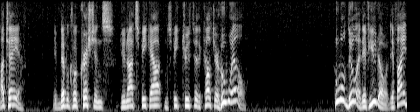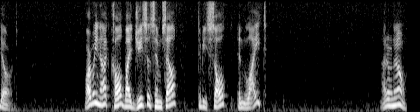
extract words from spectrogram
I'll tell you, if biblical Christians do not speak out and speak truth to the culture, who will? Who will do it if you don't, if I don't? Are we not called by Jesus himself to be salt and light? I don't know.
